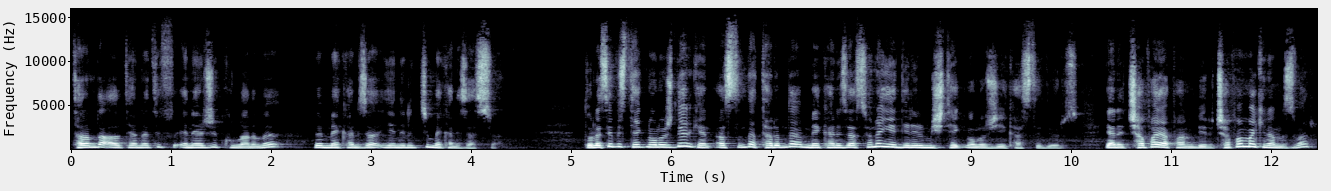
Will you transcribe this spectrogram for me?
tarımda alternatif enerji kullanımı ve mekanize, yenilikçi mekanizasyon. Dolayısıyla biz teknoloji derken aslında tarımda mekanizasyona yedirilmiş teknolojiyi kastediyoruz. Yani çapa yapan bir çapa makinamız var.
